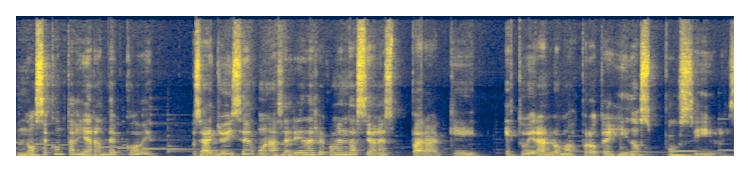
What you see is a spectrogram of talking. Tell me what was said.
no se contagiaran del COVID o sea, yo hice una serie de recomendaciones para que estuvieran lo más protegidos posibles.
